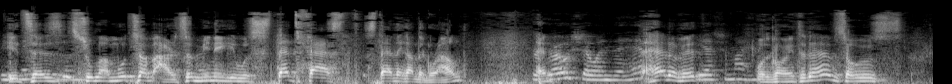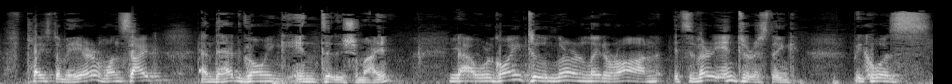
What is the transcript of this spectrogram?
it says sulamutzav arza, meaning it was steadfast, standing on the ground. The And Rosho and the head, The head of it was going to the head, so it was placed over here on one side, and the head going into the Shemayim. Now we're going to learn later on. It's very interesting because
